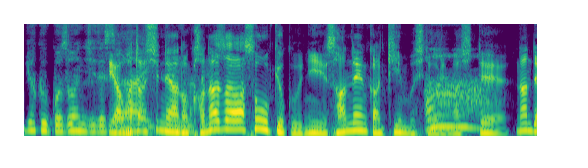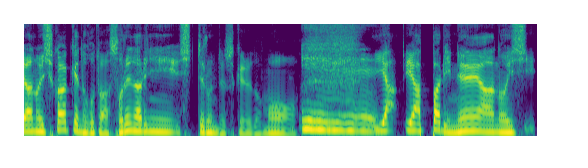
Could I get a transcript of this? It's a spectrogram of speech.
よくご存知ですいや、はい私ね、あの、すいません金沢総局に3年間勤務しておりまして、なんで、あの、石川県のことはそれなりに知ってるんですけれども、ええいや、やっぱりね、あの、石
